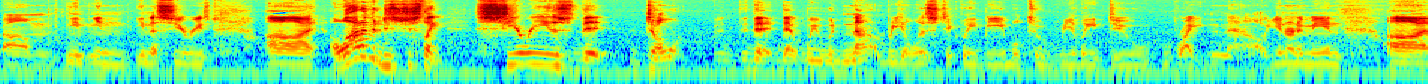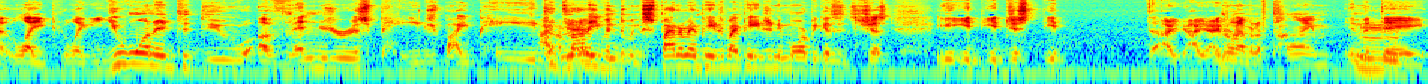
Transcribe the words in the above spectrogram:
um, in, in in a series. Uh, a lot of it is just like series that don't. That, that we would not realistically be able to really do right now. You know what I mean? Uh, like like you wanted to do Avengers page by page. I I'm not even doing Spider-Man page by page anymore because it's just it, it just it I, I- I don't have enough time in the Mm. day.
